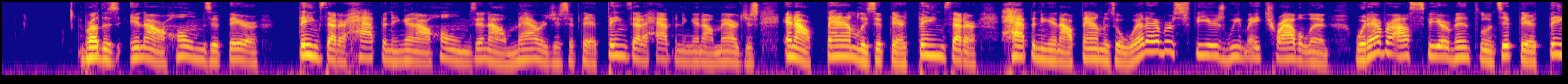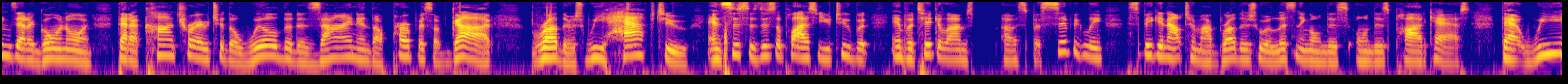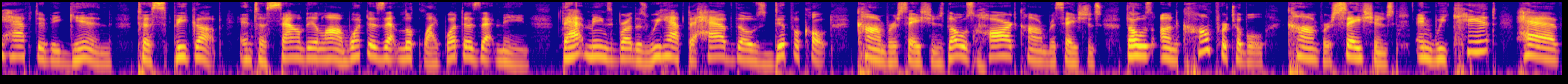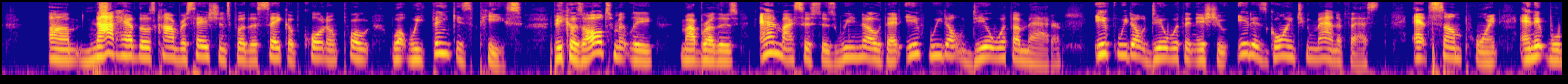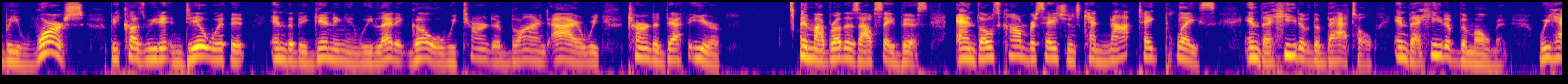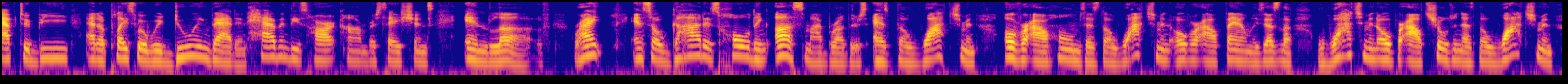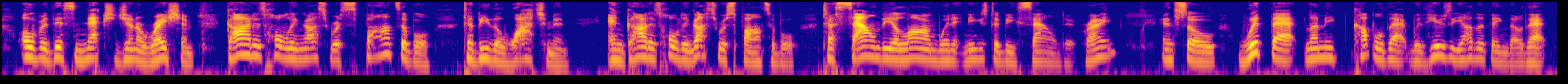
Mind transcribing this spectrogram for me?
brothers, in our homes, if there things that are happening in our homes, in our marriages, if there are things that are happening in our marriages, in our families, if there are things that are happening in our families, or whatever spheres we may travel in, whatever our sphere of influence, if there are things that are going on that are contrary to the will, the design, and the purpose of God, brothers, we have to, and sisters, this applies to you too, but in particular, I'm uh, specifically speaking out to my brothers who are listening on this on this podcast that we have to begin to speak up and to sound the alarm. What does that look like? What does that mean? That means, brothers, we have to have those difficult conversations, those hard conversations, those uncomfortable conversations, and we can't have um, not have those conversations for the sake of quote unquote what we think is peace. Because ultimately, my brothers and my sisters, we know that if we don't deal with a matter, if we don't deal with an issue, it is going to manifest at some point and it will be worse because we didn't deal with it in the beginning and we let it go or we turned a blind eye or we turned a deaf ear. And my brothers, I'll say this, and those conversations cannot take place in the heat of the battle, in the heat of the moment. We have to be at a place where we're doing that and having these hard conversations in love, right? And so God is holding us, my brothers, as the watchmen over our homes, as the watchmen over our families, as the watchmen over our children, as the watchmen over this next generation. God is holding us responsible to be the watchmen and God is holding us responsible to sound the alarm when it needs to be sounded, right? And so with that, let me couple that with here's the other thing though that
